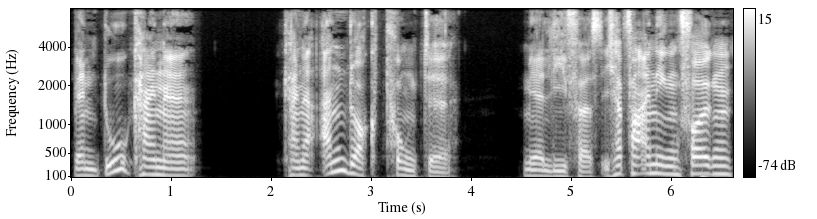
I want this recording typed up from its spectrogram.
wenn du keine, keine Andockpunkte mehr lieferst, ich habe vor einigen Folgen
